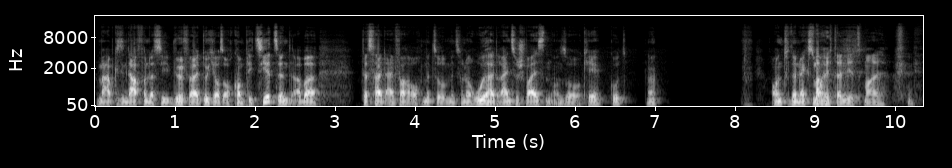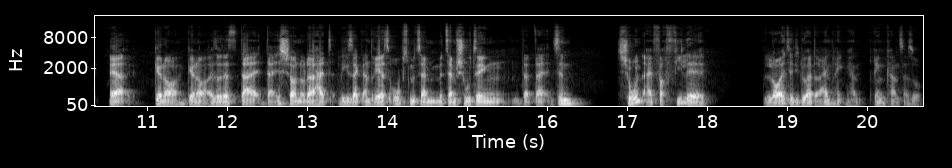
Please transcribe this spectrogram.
mal abgesehen davon, dass die Würfe halt durchaus auch kompliziert sind, aber das halt einfach auch mit so, mit so einer Ruhe halt reinzuschweißen und so, okay, gut, ne? On to the next one. Mache ich dann jetzt mal. Ja, genau, genau. Also das, da, da ist schon, oder halt, wie gesagt, Andreas Obst mit seinem, mit seinem Shooting, da, da sind schon einfach viele Leute, die du halt reinbringen kann, bringen kannst. Also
